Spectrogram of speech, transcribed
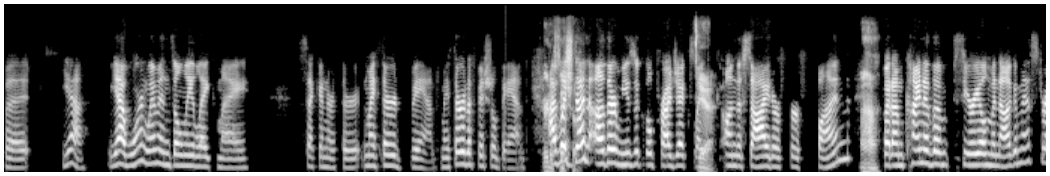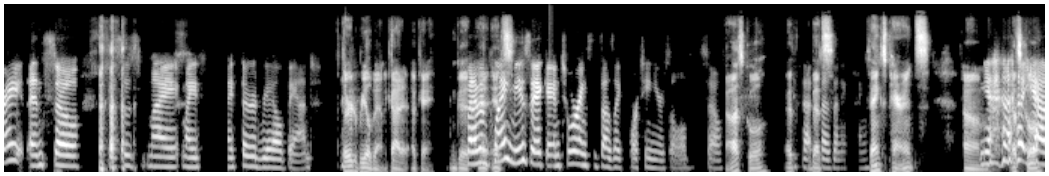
but yeah, yeah, War on Women's only like my second or third my third band my third official band third i've official. like done other musical projects like yeah. on the side or for fun uh-huh. but i'm kind of a serial monogamist right and so this is my my my third real band third real band got it okay I'm good but i've been playing music and touring since i was like 14 years old so oh, that's cool that, that that's thanks parents um, yeah that's cool. yeah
